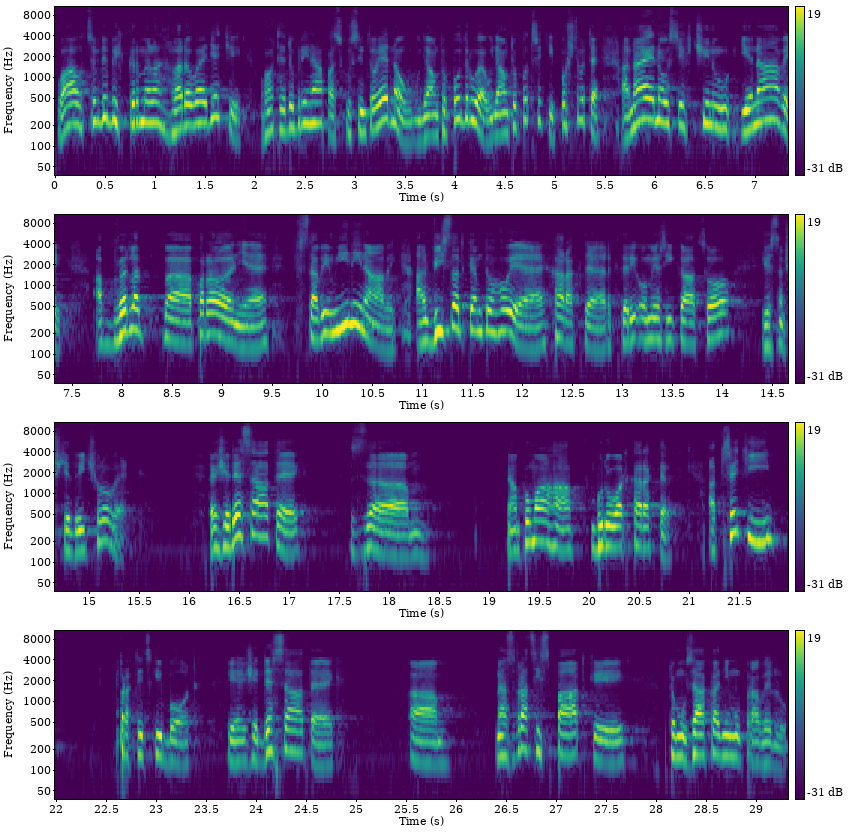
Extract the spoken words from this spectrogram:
wow, co kdybych krmil hladové děti? Wow, to je dobrý nápad, zkusím to jednou, udělám to po druhé, udělám to po třetí, po čtvrté. A najednou z těch činů je návyk. A vedle a paralelně vstavím jiný návyk. A výsledkem toho je charakter, který o mě říká co? Že jsem štědrý člověk. Takže desátek z, nám pomáhá budovat charakter. A třetí praktický bod je, že desátek nás vrací zpátky k tomu základnímu pravidlu.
